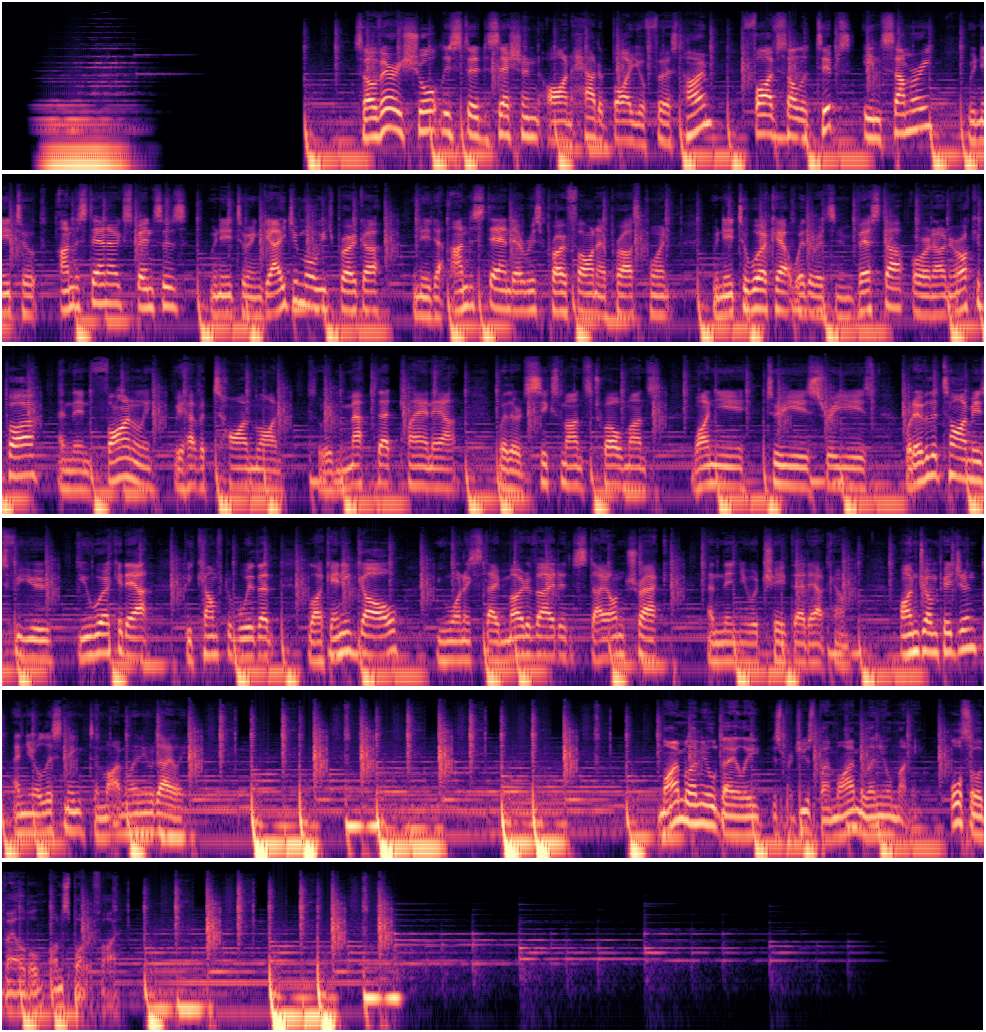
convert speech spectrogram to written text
So a very short-listed session on how to buy your first home. Five solid tips. In summary, we need to understand our expenses, we need to engage a mortgage broker, we need to understand our risk profile and our price point. We need to work out whether it's an investor or an owner occupier. And then finally, we have a timeline. So we map that plan out, whether it's six months, 12 months, one year, two years, three years, whatever the time is for you, you work it out, be comfortable with it. Like any goal, you want to stay motivated, stay on track, and then you achieve that outcome. I'm John Pidgeon, and you're listening to My Millennial Daily. My Millennial Daily is produced by My Millennial Money, also available on Spotify.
